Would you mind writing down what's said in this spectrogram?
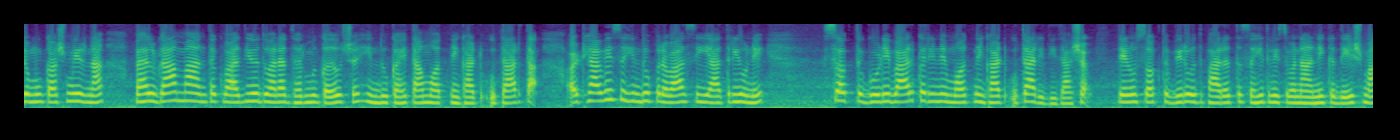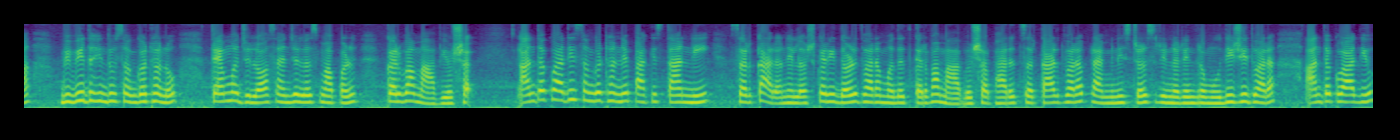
જમ્મુ કાશ્મીરના પહેલગામમાં આતંકવાદીઓ દ્વારા ધર્મ છે? હિન્દુ કહેતા મોતને ઘાટ ઉતારતા અઠ્યાવીસ હિન્દુ પ્રવાસી યાત્રીઓને સખ્ત ગોળીબાર કરીને મોતને ઘાટ ઉતારી દીધા છે. તેનો સખ્ત વિરોધ ભારત સહિત વિશ્વના અનેક દેશમાં વિવિધ હિન્દુ સંગઠનો તેમજ લોસ એન્જલસમાં પણ કરવામાં આવ્યો છે. આતંકવાદી સંગઠનને પાકિસ્તાનની સરકાર અને લશ્કરી દળ દ્વારા મદદ કરવામાં આવ્યો છે. ભારત સરકાર દ્વારા પ્રાઇમ મિનિસ્ટર શ્રી નરેન્દ્ર મોદીજી દ્વારા આતંકવાદીઓ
